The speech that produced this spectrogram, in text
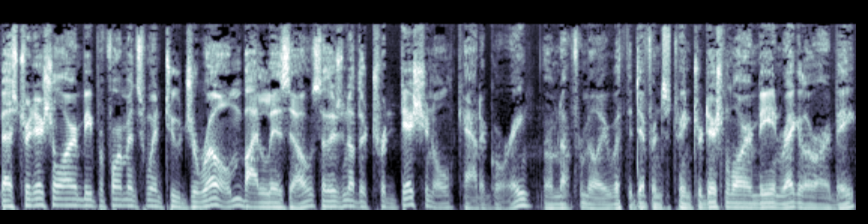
Best traditional R&B performance went to "Jerome" by Lizzo. So there's another traditional category. I'm not familiar with the difference between traditional R&B and regular R&B.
